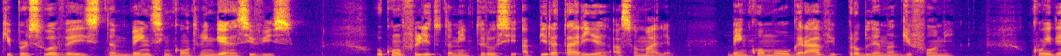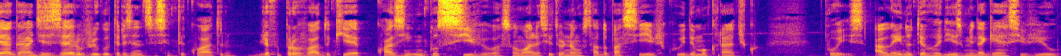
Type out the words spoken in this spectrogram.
que por sua vez também se encontram em guerras civis. O conflito também trouxe a pirataria à Somália, bem como o grave problema de fome. Com IDH de 0,364, já foi provado que é quase impossível a Somália se tornar um Estado pacífico e democrático, pois, além do terrorismo e da guerra civil,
